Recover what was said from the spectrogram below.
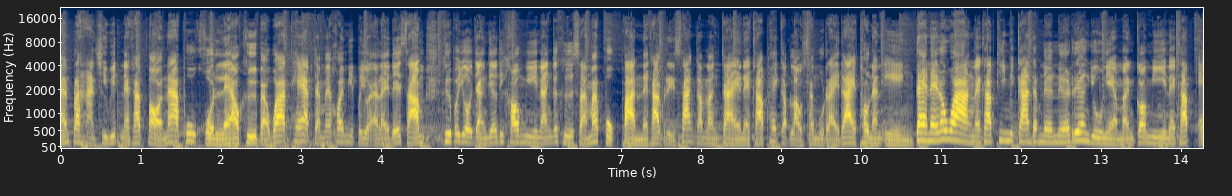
นั้นประหารชีวิตนะครับต่อหน้าผู้คนแล้วคือแบบว่า่าแทบจะไม่ค่อยมีประโยชน์อะไรได้ซ้ำคือประโยชน์อย่างเดียวที่เขามีนั้นก็คือสามารถปลุกปั่นนะครับหรือสร้างกำลังใจนะครับให้กับเหล่าซามูไรได้เท่านั้นเอง แต่ในระหว่างนะครับที่มีการดำเนินเนื้อเรื่องอยู่เนี่ยมันก็มีนะครับแอ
